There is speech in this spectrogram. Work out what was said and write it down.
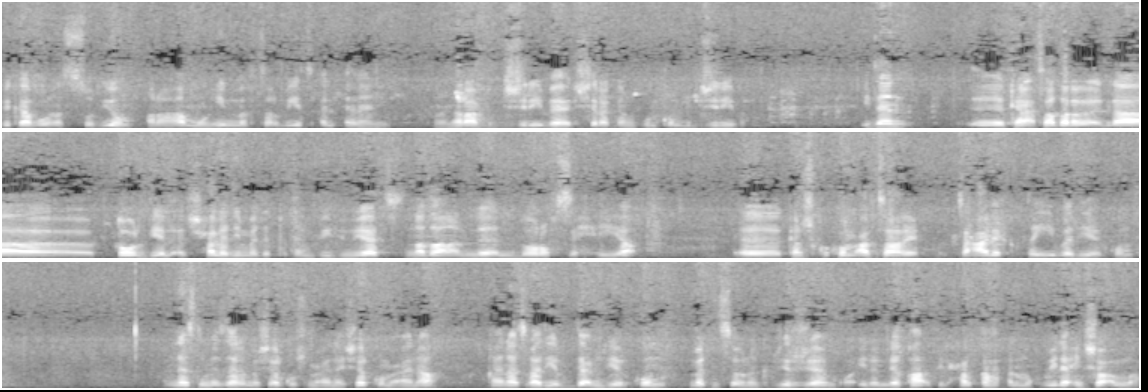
بيكربونات الصوديوم راها مهمة في تربية الارانب يعني راه بالتجربة هذا الشيء راه كنقول لكم بالتجربة. اذا آه، كنعتذر على الطول ديال شحال هذه ما درت لكم فيديوهات نظرا للظروف الصحية. آه، كنشكركم على التعليق التعاليق الطيبه ديالكم. الناس اللي مازال ما شاركوش معنا يشاركوا معنا. قناة غادية بالدعم ديالكم. ما تنسونا بالارجام وإلى اللقاء في الحلقة المقبلة إن شاء الله.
